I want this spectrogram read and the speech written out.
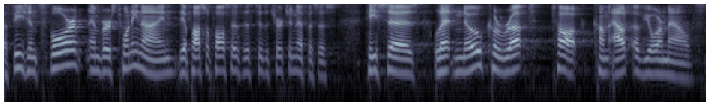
Ephesians 4 and verse 29, the Apostle Paul says this to the church in Ephesus. He says, Let no corrupt talk come out of your mouths,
